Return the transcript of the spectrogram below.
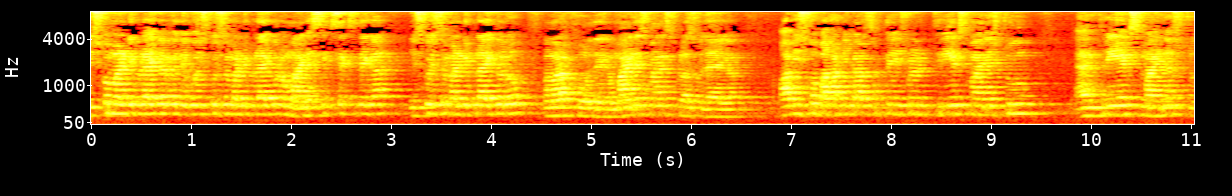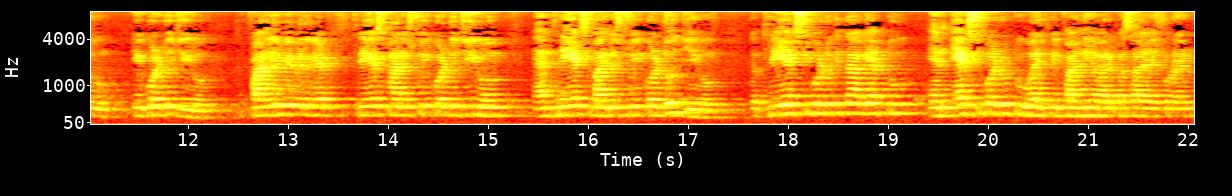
इसको मल्टीप्लाई करके देखो इसको इससे मल्टीप्लाई करो माइनस सिक्स एक्स देगा, इसको इससे मल्टीप्लाई करो, हमारा फोर देगा माइनस माइनस प्लस हो जाएगा। अब इसको बाहर निकाल सकते हैं student three x minus two and three x minus two equal to zero finally we will get three x minus two equal to zero and three x minus two equal to zero तो थ्री एक्स इक्वल टू कितना आ गया? Two and x equal to two by three finally हमारे पास आया student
